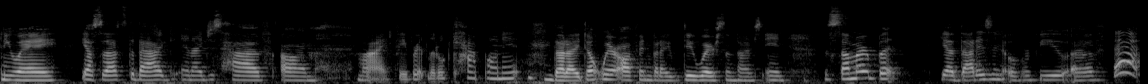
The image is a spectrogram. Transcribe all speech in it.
anyway, yeah, so that's the bag. And I just have um, my favorite little cap on it that I don't wear often, but I do wear sometimes in the summer. But yeah, that is an overview of that.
